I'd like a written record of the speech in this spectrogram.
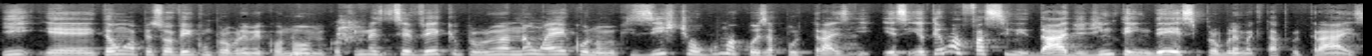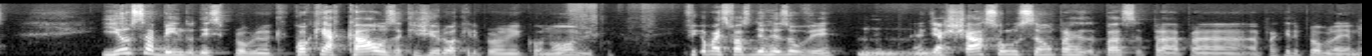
E é, então a pessoa vem com um problema econômico aqui, mas você vê que o problema não é econômico, existe alguma coisa por trás. E, e assim, eu tenho uma facilidade de entender esse problema que está por trás. E eu sabendo desse problema, qual que é a causa que gerou aquele problema econômico, fica mais fácil de eu resolver, uhum. né, de achar a solução para aquele problema.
